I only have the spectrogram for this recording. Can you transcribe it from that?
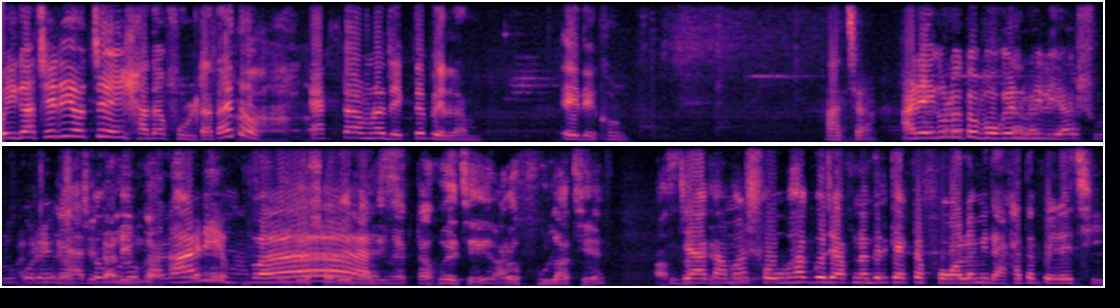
ওই গাছেরই হচ্ছে এই সাদা ফুলটা তাই তো? হ্যাঁ, হ্যাঁ, একটা আমরা দেখতে পেলাম। এই দেখুন। আচ্ছা আর এগুলো তো শুরু করে হচ্ছে এতগুলো ডালিম গাছ। colour- আরে ডালিম একটা হয়েছে আরও ফুল আছে। যাক আমার সৌভাগ্য যে আপনাদেরকে একটা ফল আমি দেখাতে পেরেছি।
